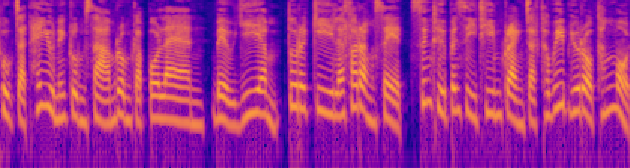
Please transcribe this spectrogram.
ถูกจัดให้อยู่ในกลุ่ม 3 รวมกับโปแลนด์ เบลเยียม ตุรกีและฝรั่งเศส ซึ่งถือเป็น 4 ทีมแกร่งจากทวีปยุโรปทั้งหมด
